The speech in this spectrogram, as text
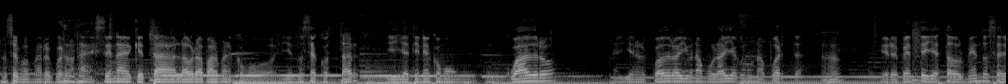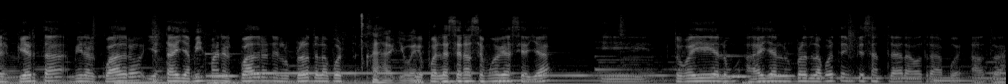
no sé, pues me recuerda una escena de que está Laura Palmer como yéndose a acostar y ella tiene como un, un cuadro y en el cuadro hay una muralla con una puerta. Ajá. Y de repente ella está durmiendo, se despierta, mira el cuadro y está ella misma en el cuadro en el umbral de la puerta. Qué Y bueno. después la escena se mueve hacia allá y tú el- a ella umbral de la puerta y empieza a entrar a otra a otra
